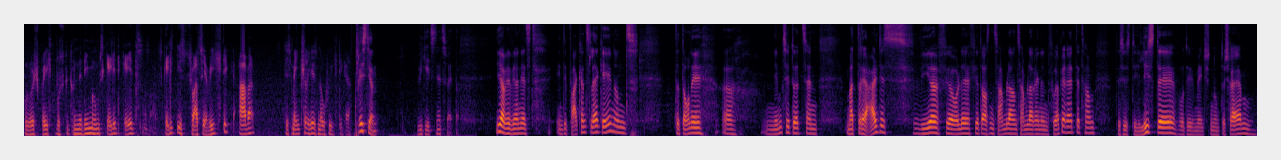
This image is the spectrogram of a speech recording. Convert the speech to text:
wo man spricht, wo es nicht immer ums Geld geht. Das Geld ist zwar sehr wichtig, aber das Menschliche ist noch wichtiger. Christian, wie geht's denn jetzt weiter? Ja, wir werden jetzt in die Pfarrkanzlei gehen und der Toni äh, nimmt sich dort sein Material, das wir für alle 4000 Sammler und Sammlerinnen vorbereitet haben. Das ist die Liste, wo die Menschen unterschreiben.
